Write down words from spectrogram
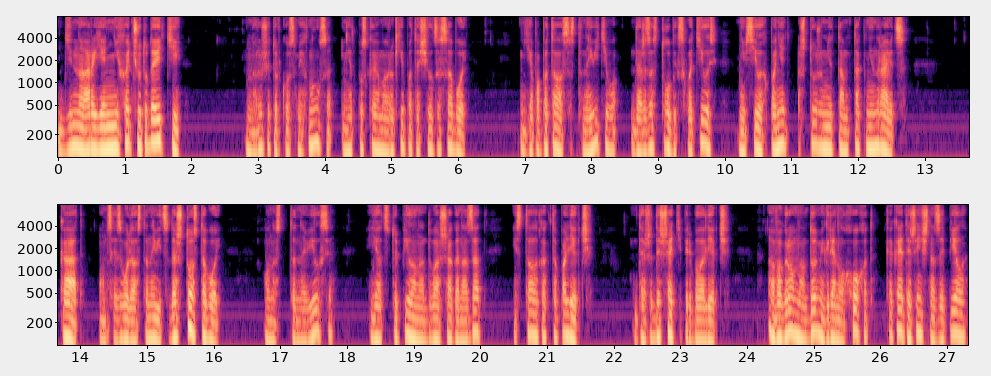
«Динар, я не хочу туда идти!» Но Рыжий только усмехнулся и, не отпуская моей руки, потащил за собой. Я попыталась остановить его, даже за столбик схватилась, не в силах понять, что же мне там так не нравится. «Кат!» — он соизволил остановиться. «Да что с тобой?» Он остановился, я отступила на два шага назад и стало как-то полегче. Даже дышать теперь было легче. А в огромном доме грянул хохот, какая-то женщина запела,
